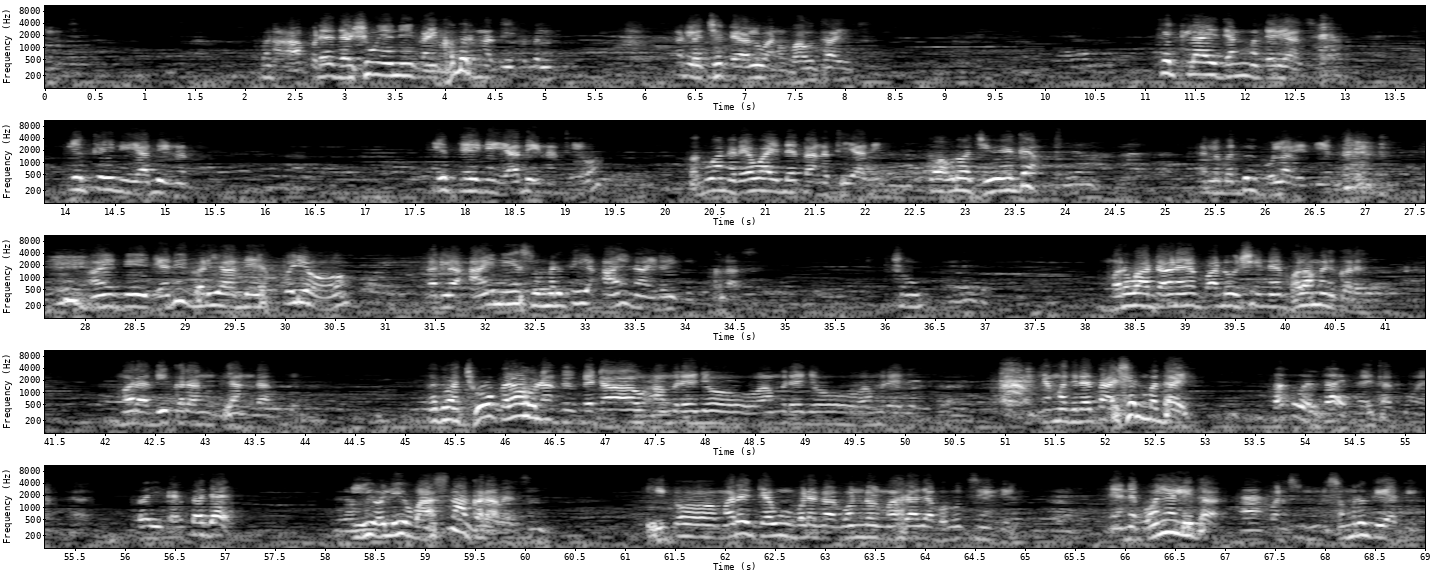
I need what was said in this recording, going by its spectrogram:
પણ આપણે જશું એની કઈ ખબર નથી. એટલે છેટે હલવાનો ભાવ થાય કેટલાય જન્મ દર્યા છે. ની યાદી નથી. ની યાદી નથી હો. ભગવાન રેવાય દેતા નથી યાદી. તો આવડો જીવે કેમ? એટલે બધું ભૂલાવી દે. અહીંથી જેની ઘડિયા દેહ પડ્યો એટલે આઈની સ્મૃતિ આઈ રહી ગઈ ખલાસ. શું? મરવા ટાણે પાડોશી ને ભલામણ કરે. મારા દીકરાનું ધ્યાન રાખજે. અથવા છોકરાઓ ને બેટા આમ રેજો આમ રેજો આમ રેજો એમ જ રહેતા હશે ને બધા થતું એમ થાય. એ થતું એમ થાય. કરતો જાય. ઈ ઓલી વાસના કરાવે છે. તો મારે કેવું પડે કે ગોંડલ મહારાજા ભગતસિંહજી. એને ભોંયે લીધા પણ સમૃદ્ધિ હતી.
